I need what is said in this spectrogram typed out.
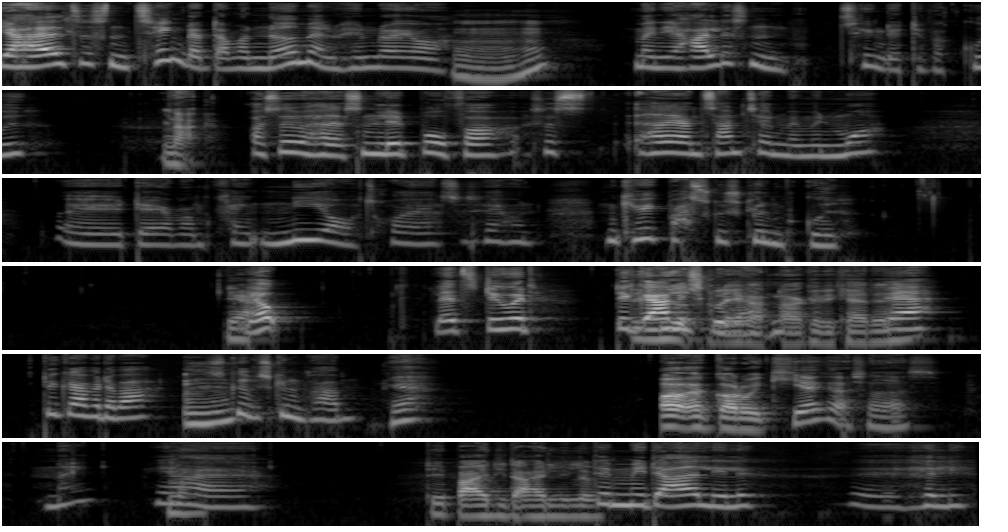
Jeg har altid sådan tænkt, at der var noget mellem himmel og jord. Mm-hmm. Men jeg har aldrig sådan tænkt, at det var Gud. Nej. Og så havde jeg sådan lidt brug for, så havde jeg en samtale med min mor, øh, da jeg var omkring 9 år, tror jeg. Så sagde hun, men kan vi ikke bare skyde skylden på Gud? Ja. Jo, let's do it. Det, det gør vi sgu da. nok, at vi kan det. Ja, det gør vi da bare. Mhm. Mm. Skyder vi skylden på ham? ja. Og går du i kirke og sådan noget også? Nej, jeg, Nej. er, Det er bare dit eget lille... det er mit eget lille øh, hellig,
